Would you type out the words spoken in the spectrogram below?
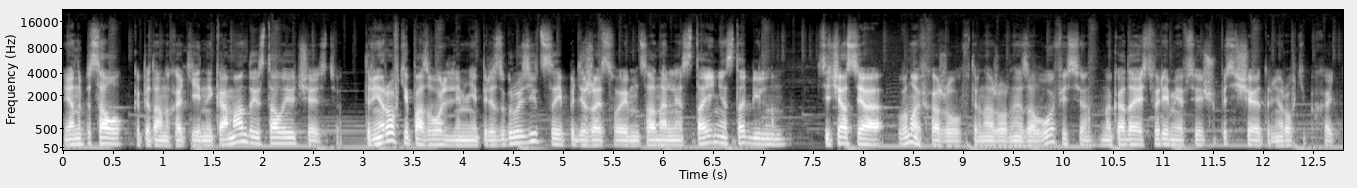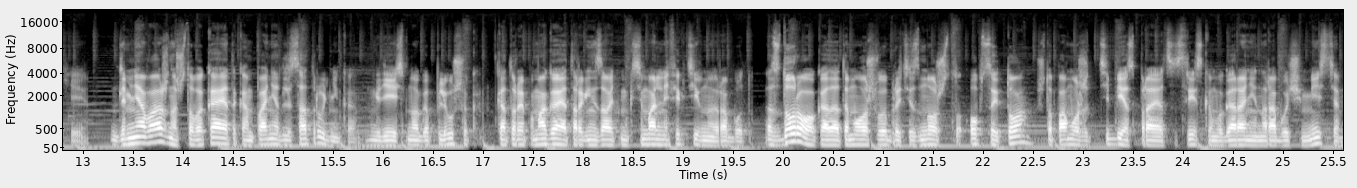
Я написал капитану хоккейной команды и стал ее частью. Тренировки позволили мне перезагрузиться и поддержать свое эмоциональное состояние стабильным. Сейчас я вновь хожу в тренажерный зал в офисе, но когда есть время, я все еще посещаю тренировки по хоккею. Для меня важно, что ВК это компания для сотрудника, где есть много плюшек, которые помогают организовать максимально эффективную работу. Здорово, когда ты можешь выбрать из множества опций то, что поможет тебе справиться с риском выгорания на рабочем месте,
